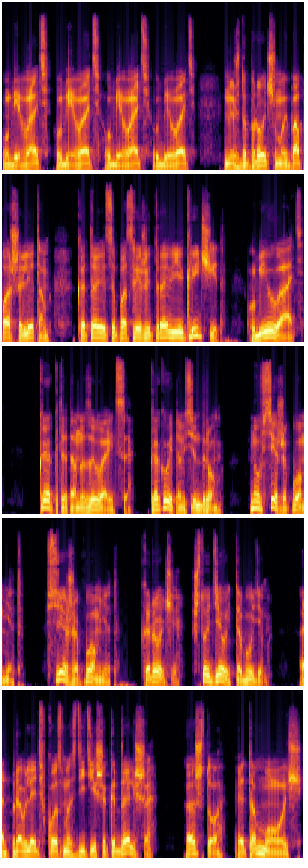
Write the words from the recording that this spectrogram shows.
Убивать, убивать, убивать, убивать. Между прочим, мой папаша летом катается по свежей траве и кричит: "Убивать!" Как это там называется? Какой там синдром? Ну все же помнят. Все же помнят. Короче, что делать-то будем? Отправлять в космос детишек и дальше? А что? Это мощь.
